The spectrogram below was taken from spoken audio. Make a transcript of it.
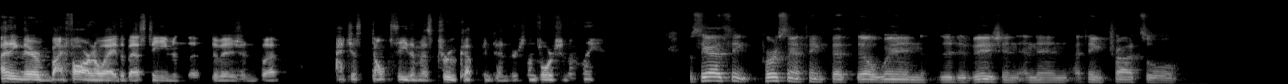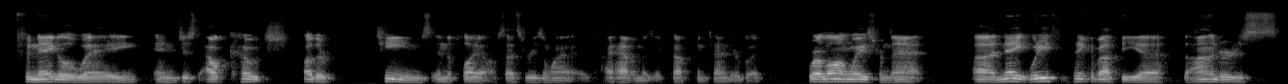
I think they're by far and away the best team in the division, but I just don't see them as true cup contenders, unfortunately. Well, see, I think personally, I think that they'll win the division, and then I think Trotz will finagle away and just outcoach other teams in the playoffs. That's the reason why I have them as a cup contender. But we're a long ways from that. Uh, Nate, what do you think about the uh, the Islanders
